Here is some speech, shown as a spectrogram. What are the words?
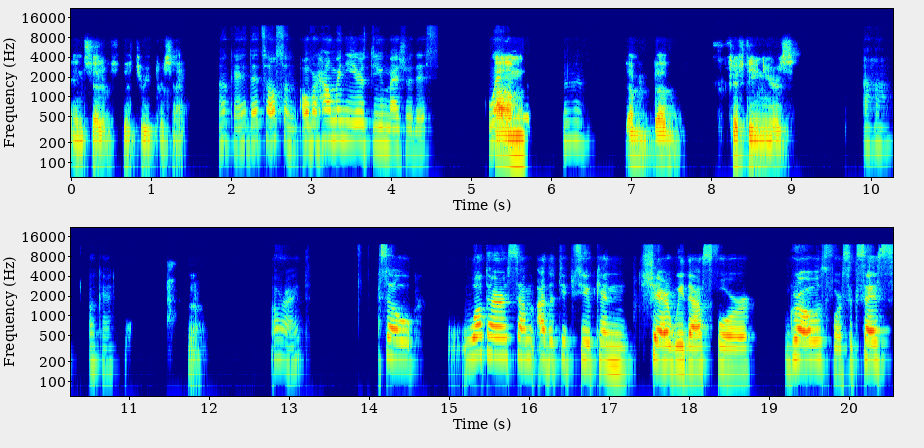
instead of the 3% okay that's awesome. Over how many years do you measure this? When um, mm-hmm. uh, uh, 15 years. Uh-huh okay. Yeah. All right. So what are some other tips you can share with us for growth, for success?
